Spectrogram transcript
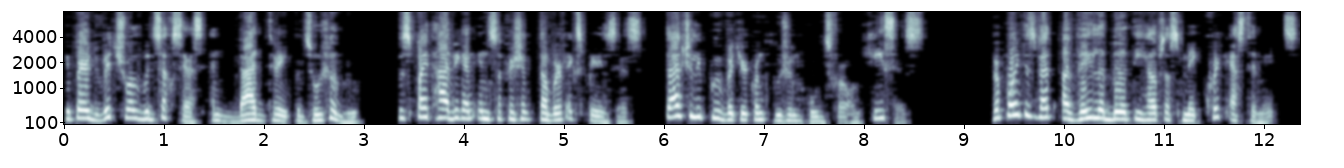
you paired ritual with success and bad trait with social group, despite having an insufficient number of experiences to actually prove that your conclusion holds for all cases. The point is that availability helps us make quick estimates,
